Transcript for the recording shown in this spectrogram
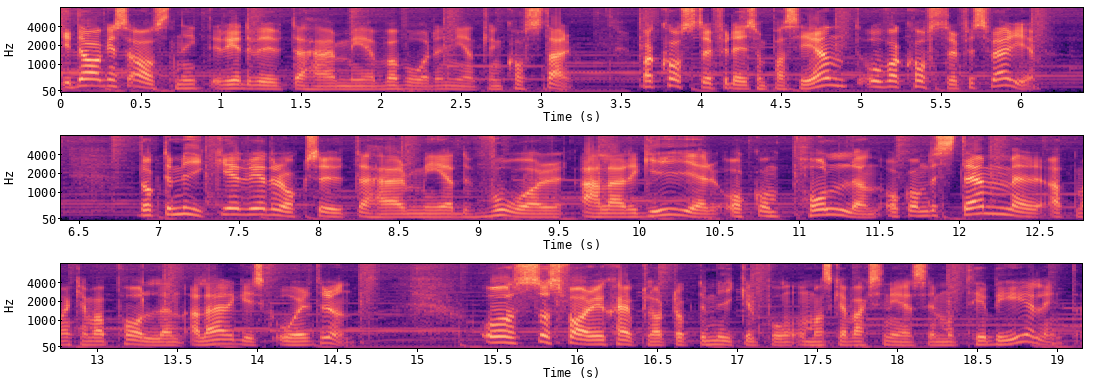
I dagens avsnitt reder vi ut det här med vad vården egentligen kostar. Vad kostar det för dig som patient och vad kostar det för Sverige? Dr. Mikael reder också ut det här med vårallergier och om pollen och om det stämmer att man kan vara pollenallergisk året runt. Och så svarar ju självklart Dr. Mikael på om man ska vaccinera sig mot TBE eller inte.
